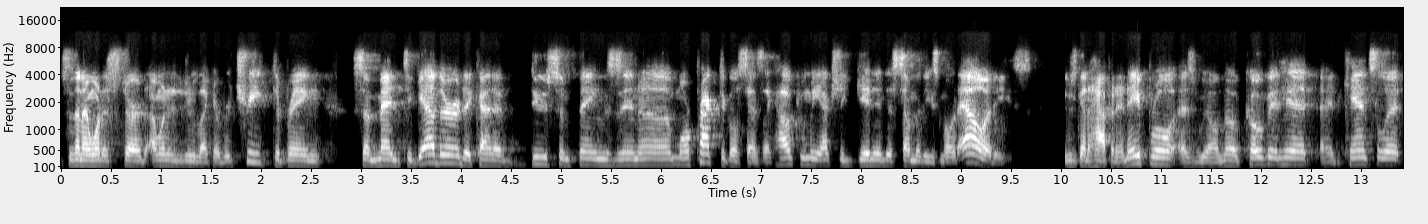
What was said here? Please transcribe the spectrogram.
So then I wanted to start, I wanted to do like a retreat to bring some men together to kind of do some things in a more practical sense. Like, how can we actually get into some of these modalities? It was going to happen in April. As we all know, COVID hit, I had to cancel it.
